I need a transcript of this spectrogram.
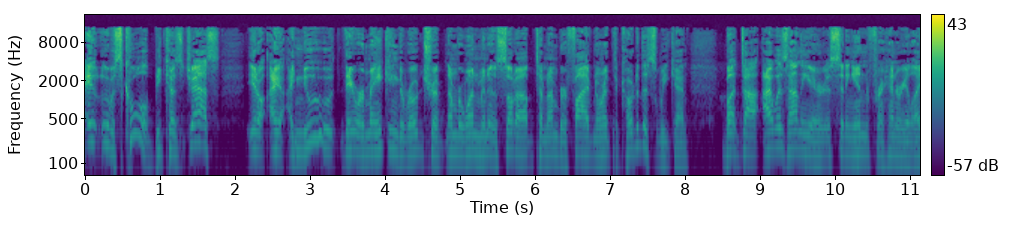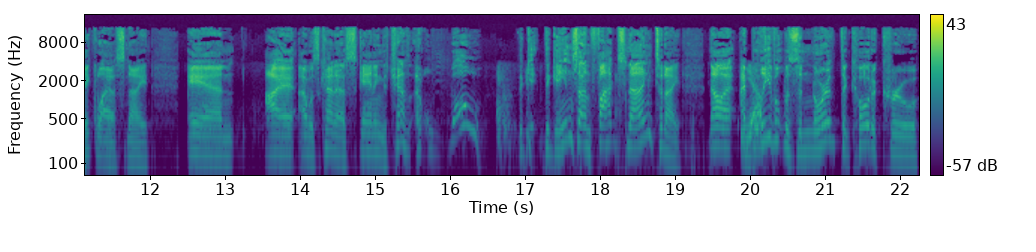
it was cool because Jess, you know, I, I knew they were making the road trip number one Minnesota up to number five North Dakota this weekend, but uh, I was on the air sitting in for Henry Lake last night, and I I was kind of scanning the channels. Uh, Whoa, the the game's on Fox Nine tonight. Now I, I Yep. believe it was the North Dakota crew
